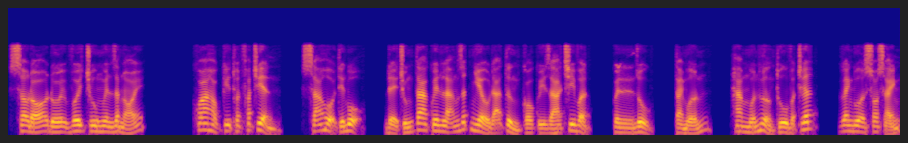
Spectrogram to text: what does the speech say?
sau đó đối với chu nguyên dân nói, khoa học kỹ thuật phát triển, xã hội tiến bộ, để chúng ta quên lãng rất nhiều đã từng có quý giá chi vật, quyền dụng tài muốn, ham muốn hưởng thu vật chất, ganh đua so sánh.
